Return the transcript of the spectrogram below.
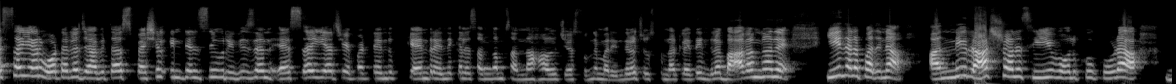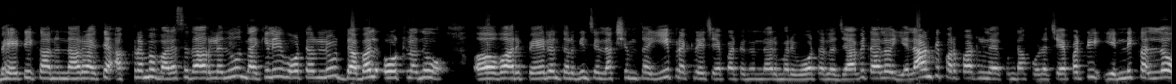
ఎస్ఐఆర్ ఓటర్ల జాబితా స్పెషల్ ఇంటెన్సివ్ రివిజన్ ఎస్ఐఆర్ చేపట్టేందుకు కేంద్ర ఎన్నికల సంఘం సన్నాహాలు చేస్తుంది. మరి ఇందులో చూసుకున్నట్లయితే ఇందులో భాగంగానే ఈ నెల పదిన అన్ని రాష్ట్రాల సీఈఓలకు కూడా భేటీ కానున్నారు. అయితే అక్రమ వలసదారులను నకిలీ ఓటర్లు డబల్ ఓట్లను వారి పేర్లను తొలగించే లక్ష్యంతో ఈ ప్రక్రియ చేపట్టనున్నారు. మరి ఓటర్ల జాబితాలో ఎలాంటి పొరపాట్లు లేకుండా కూడా చేపట్టి ఎన్నికల్లో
